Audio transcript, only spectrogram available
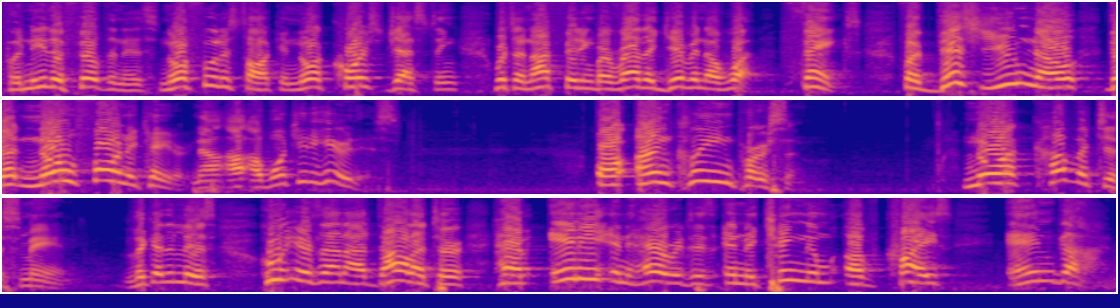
for neither filthiness, nor foolish talking, nor coarse jesting, which are not fitting, but rather giving of what? Thanks. For this you know that no fornicator. Now, I, I want you to hear this or unclean person, nor covetous man. Look at the list. Who is an idolater have any inheritance in the kingdom of Christ and God?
